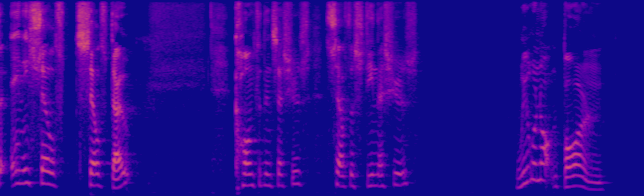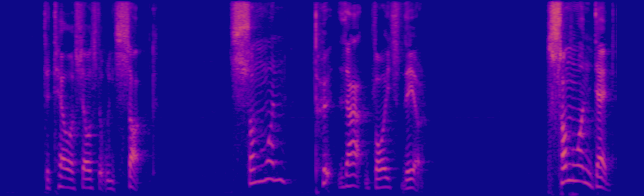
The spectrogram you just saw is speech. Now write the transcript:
That any self self doubt, confidence issues, self esteem issues, we were not born to tell ourselves that we suck Someone put that voice there. Someone did.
